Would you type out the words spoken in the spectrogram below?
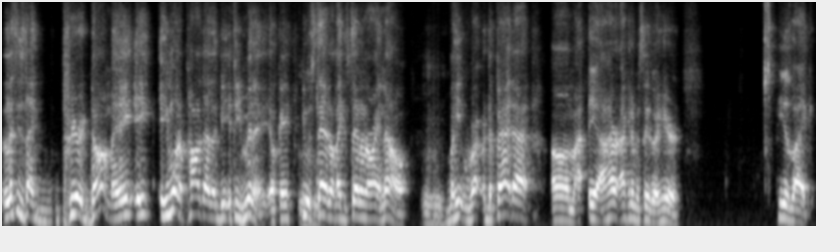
unless he's like pure dumb and he he, he wouldn't apologize if he, if he meant it. Okay, he was Mhm. standing like he's standing right now. hmm But he the fact that um I, yeah I heard I can even say it right here. He is like.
